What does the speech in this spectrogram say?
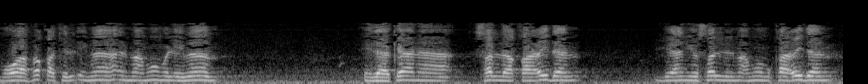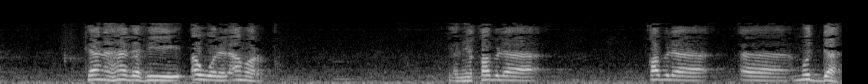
موافقة الإمام المأموم الإمام إذا كان صلى قاعدا بأن يصلي المأموم قاعدا كان هذا في أول الأمر. يعني قبل قبل آه مدة.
